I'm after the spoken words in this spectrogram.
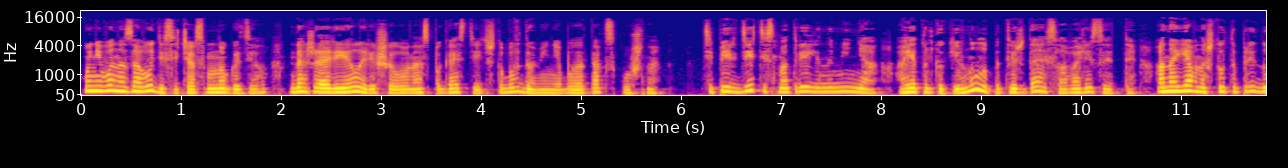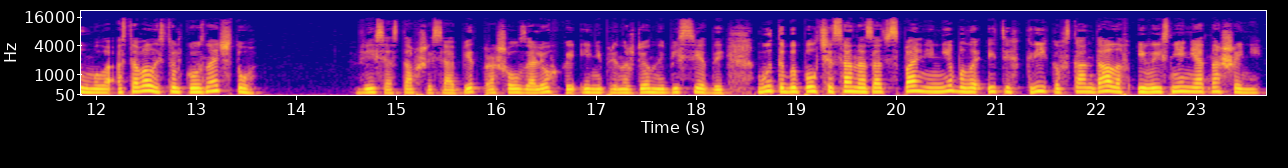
У него на заводе сейчас много дел. Даже Ариэла решила у нас погостить, чтобы в доме не было так скучно». Теперь дети смотрели на меня, а я только кивнула, подтверждая слова Лизетты. Она явно что-то придумала, оставалось только узнать, что. Весь оставшийся обед прошел за легкой и непринужденной беседой, будто бы полчаса назад в спальне не было этих криков, скандалов и выяснений отношений.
